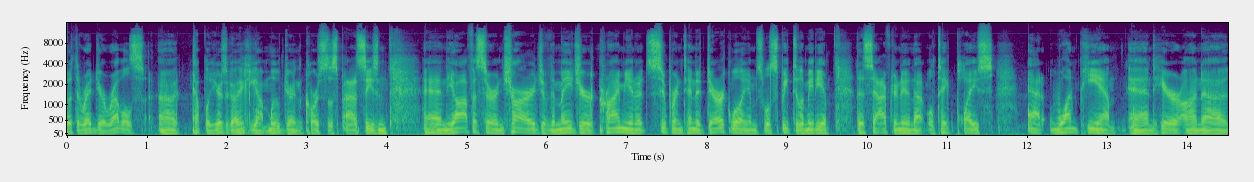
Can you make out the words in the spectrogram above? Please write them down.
with the Red Deer Rebels uh, a couple years ago. I think he got moved during the course of this past season. And the officer in charge of the major crime unit, Superintendent Derek Williams, will speak to the media this afternoon. That will take place at 1 p.m. And here on uh,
